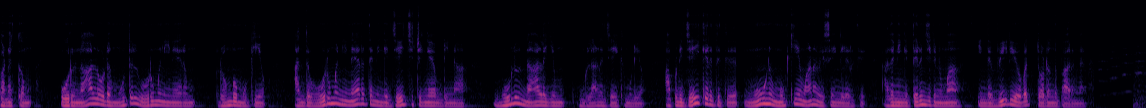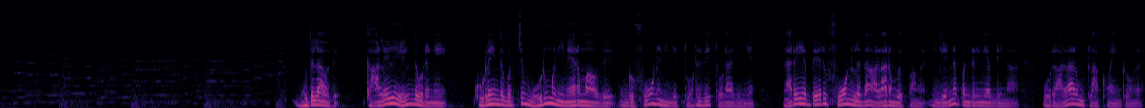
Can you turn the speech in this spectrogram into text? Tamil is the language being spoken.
வணக்கம். ஒரு நாளோட முதல் ஒரு மணி நேரம் ரொம்ப முக்கியம். அந்த ஒரு மணி நேரத்தை நீங்கள் ஜெயிச்சிட்டிங்க அப்படின்னா முழு நாளையும் உங்களால் ஜெயிக்க முடியும். அப்படி ஜெயிக்கிறதுக்கு மூணு முக்கியமான விஷயங்கள் இருக்குது அதை நீங்கள் தெரிஞ்சுக்கணுமா? இந்த வீடியோவை தொடர்ந்து பாருங்கள் முதலாவது காலையில் எழுந்த உடனே குறைந்தபட்சம் ஒரு மணி நேரமாவது உங்கள் ஃபோனை நீங்கள் தொடவே தொடாதீங்க. நிறைய பேர் ஃபோனில் தான் அலாரம் வைப்பாங்க. நீங்கள் என்ன பண்ணுறீங்க அப்படின்னா ஒரு அலாரம் கிளாக் வாங்கிக்கோங்க.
